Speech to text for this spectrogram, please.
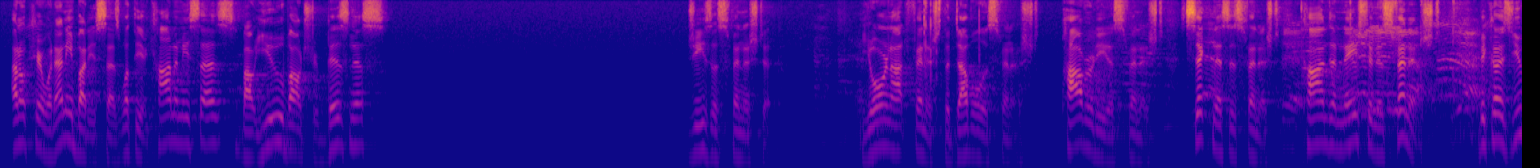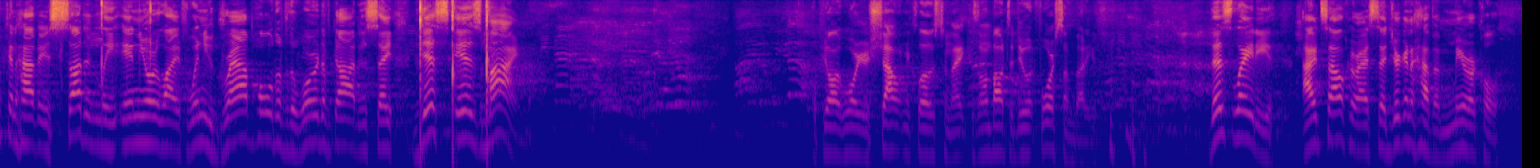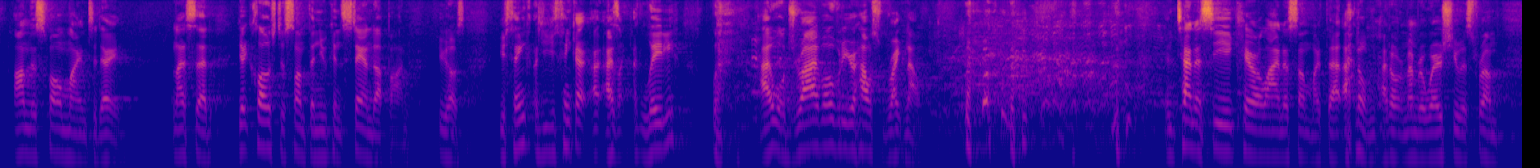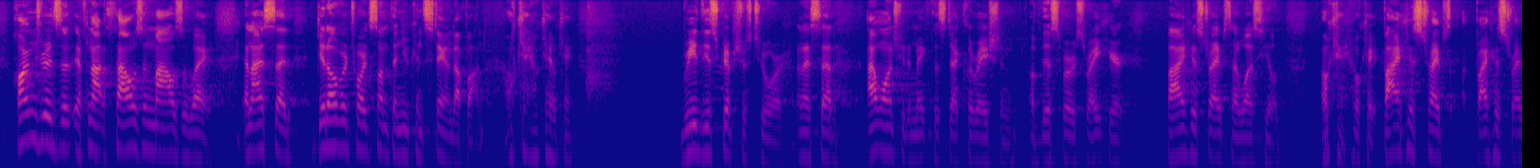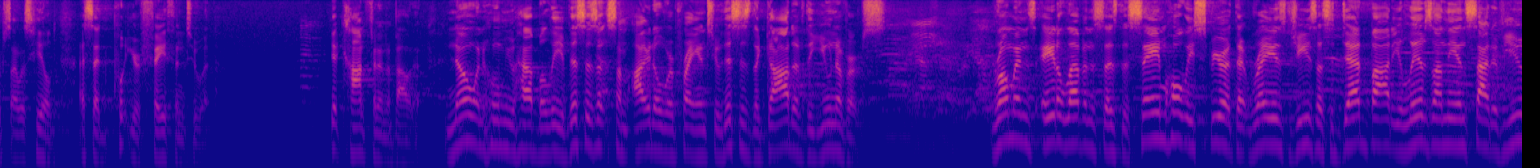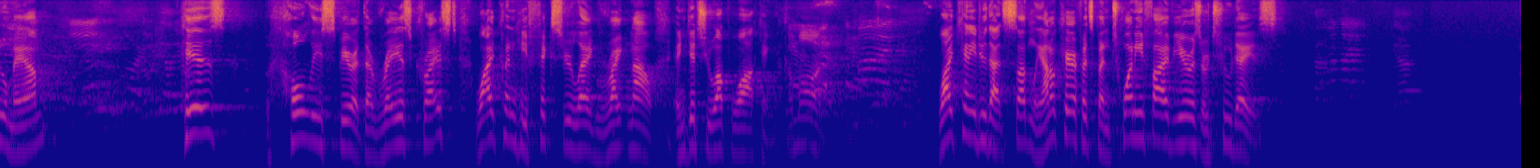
I don't care what anybody says, what the economy says about you, about your business. Jesus finished it. You're not finished. The devil is finished. Poverty is finished. Sickness is finished. Condemnation is finished. Because you can have a suddenly in your life when you grab hold of the Word of God and say, This is mine. Hope you all wore your shouting clothes tonight because I'm about to do it for somebody. this lady, I tell her, I said, You're going to have a miracle on this phone line today. And I said, Get close to something you can stand up on. She goes, You think, you think I, I was like, Lady, I will drive over to your house right now. in Tennessee, Carolina, something like that. I don't, I don't remember where she was from. Hundreds, of, if not a thousand miles away. And I said, Get over towards something you can stand up on. Okay, okay, okay. Read these scriptures to her. And I said, I want you to make this declaration of this verse right here. By his stripes I was healed. Okay, okay. By his stripes, by his stripes I was healed. I said, put your faith into it. Get confident about it. Know in whom you have believed. This isn't some idol we're praying to. This is the God of the universe. Romans 8:11 says the same Holy Spirit that raised Jesus' dead body lives on the inside of you, ma'am. His Holy Spirit that raised Christ, why couldn't he fix your leg right now and get you up walking? Come on. Why can't he do that suddenly? I don't care if it's been 25 years or 2 days.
